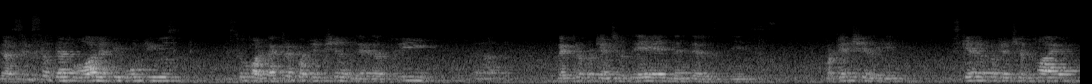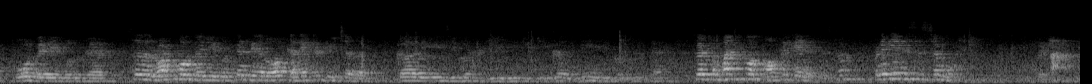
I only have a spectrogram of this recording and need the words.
There are six of them, or if you want to use the so-called vector potential, there are three vector potential A, and then there is this potential A, scalar potential phi, more variables there. So there are a lot more variables there, they are all connected to each other. Curl E is equal to dV dt, curl B is equal to this, that. So it's a much more complicated system, but again, a system equation.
